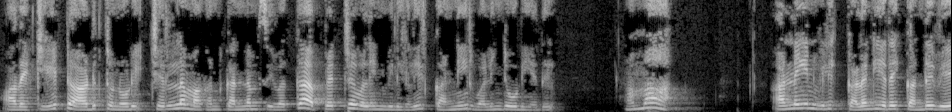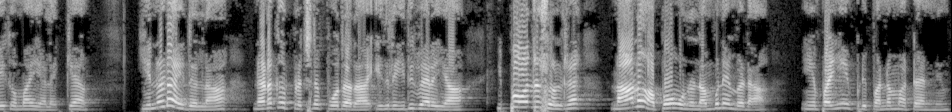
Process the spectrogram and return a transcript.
அதை கேட்டு அடுத்த நொடி செல்ல மகன் கண்ணம் சிவக்க பெற்றவளின் விழிகளில் கண்ணீர் வழிந்தோடியது. அம்மா அன்னையின் விழி கலங்கியதைக் கண்டு வேகமாய் அழைக்க என்னடா இதெல்லாம்? நடக்கிற பிரச்சனை போதாதா? இதுல இது வேறயா? இப்போ வந்து சொல்ற நானும் அப்போ உன்னை நம்புனேன் பேடா என் பையன் இப்படி பண்ண மாட்டான்னு.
